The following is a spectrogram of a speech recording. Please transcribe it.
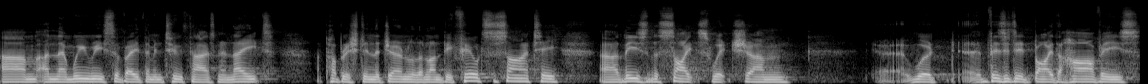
um, and then we resurveyed them in 2008, uh, published in the Journal of the Lundy Field Society. Uh, these are the sites which um, uh, were visited by the Harveys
